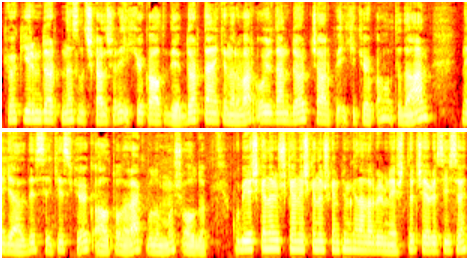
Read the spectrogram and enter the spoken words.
kök 24 nasıl çıkar dışarıya? 2 kök 6 diye. 4 tane kenarı var. O yüzden 4 çarpı 2 kök 6'dan ne geldi? 8 kök 6 olarak bulunmuş oldu. Bu bir eşkenar üçgen. Eşkenar üçgenin tüm kenarlar birbirine eşittir. Çevresi ise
